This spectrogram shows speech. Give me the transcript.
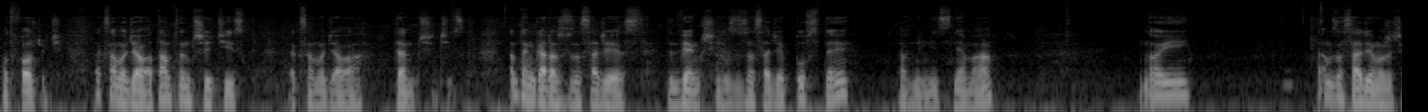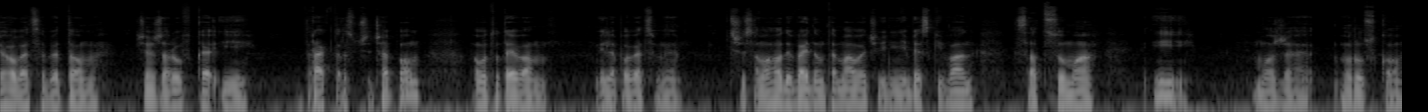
otworzyć. Tak samo działa tamten przycisk, tak samo działa ten przycisk. Tamten garaż w zasadzie jest, ten większy jest w zasadzie pusty, tam w nim nic nie ma. No i tam w zasadzie możecie chować sobie tą ciężarówkę i traktor z przyczepą, albo tutaj wam, ile powiedzmy, trzy samochody wejdą te małe, czyli niebieski van, Satsuma i może Rusko,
